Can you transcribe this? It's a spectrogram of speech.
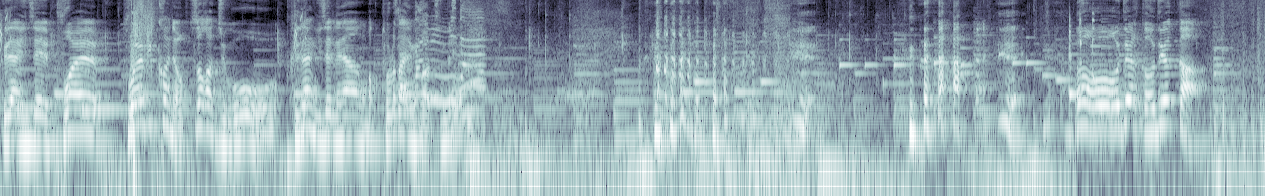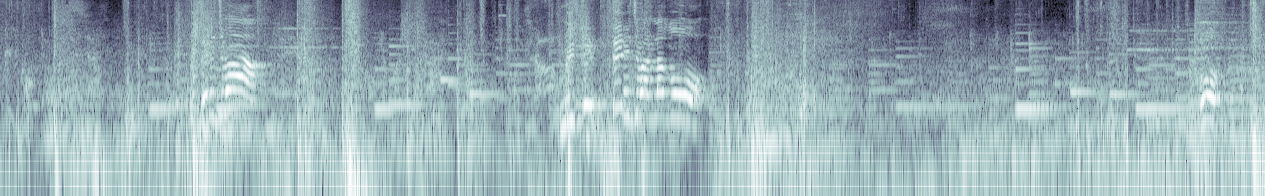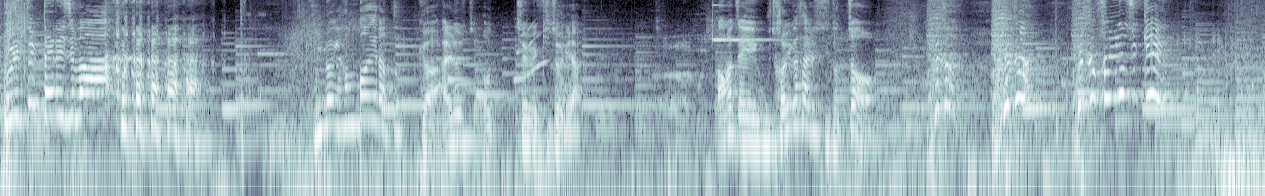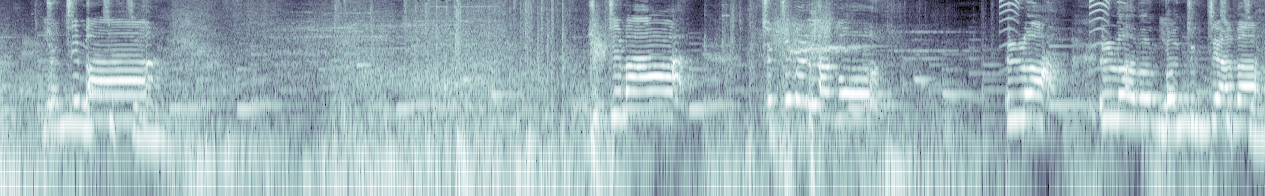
그냥 이제 부활 부활 비컨이 없어가지고 그냥 이제 그냥 막 돌아다니는 것 같은데? 어, 어 어디 갈까 어디 갈까? 때리지 마! 팀 때리지 말라고! 어팀 때리지 마! 분명히 한 방이라도 그 알려줘. 어, 쟤왜 기절이야? 아 맞아, 얘 저희가 살릴 수 있었죠? 내가, 내가, 내가 살려줄게. 죽지 마. 죽지 마. 죽지 말라고. 일로 와, 일로 와. 넌, 넌 죽지. 않아.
